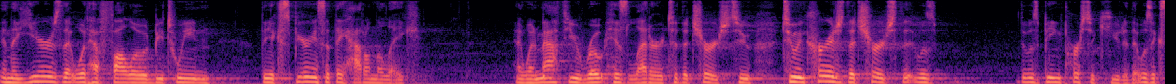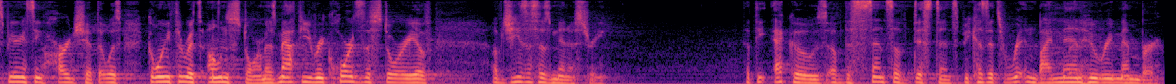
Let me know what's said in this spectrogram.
in the years that would have followed between the experience that they had on the lake and when Matthew wrote his letter to the church to, to encourage the church that was that was being persecuted, that was experiencing hardship, that was going through its own storm, as Matthew records the story of of Jesus' ministry. That the echoes of the sense of distance, because it's written by men who remember,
